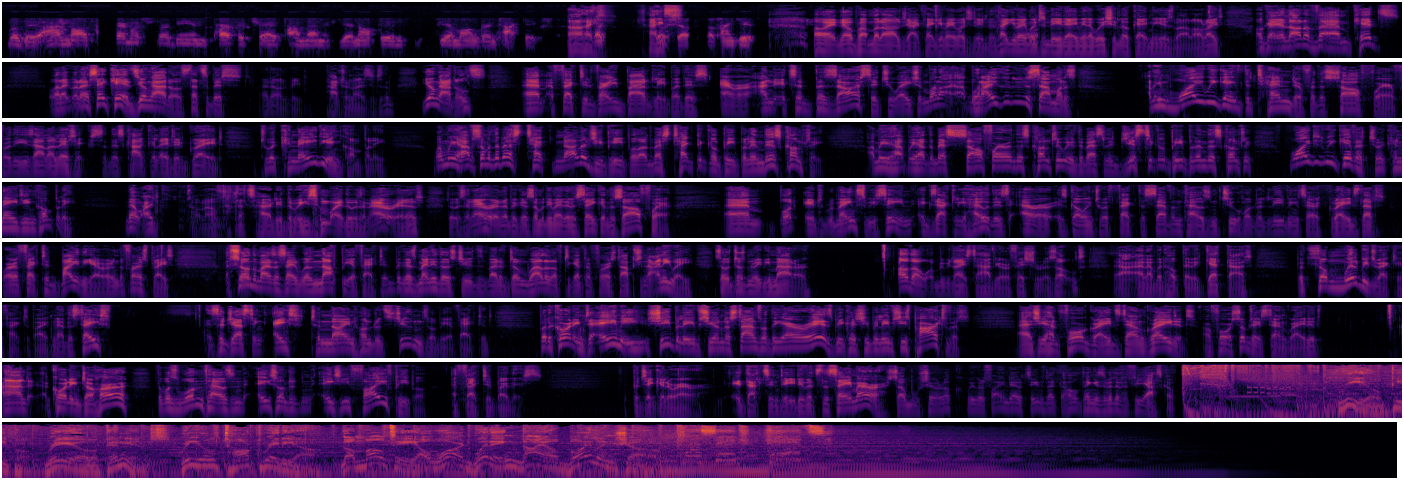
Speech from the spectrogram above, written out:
Will do. And not thank you very much for being perfect throughout pandemic. You're not doing fear mongering tactics. All right. Like, Thanks. So, so thank you. All right, no problem at all, Jack. Thank you very much indeed. And thank you very much indeed, Amy. And I wish you luck, Amy, as well. All right. Okay, a lot of um, kids. Well, when I say kids, young adults, that's a bit, I don't want to be patronising to them. Young adults um, affected very badly by this error. And it's a bizarre situation. What I, what I could understand what is, I mean, why we gave the tender for the software for these analytics, this calculated grade, to a Canadian company when we have some of the best technology people or the best technical people in this country. I mean, we have, we have the best software in this country, we have the best logistical people in this country. Why did we give it to a Canadian company? Now, I don't know. That's hardly the reason why there was an error in it. There was an error in it because somebody made a mistake in the software. Um, but it remains to be seen exactly how this error is going to affect the 7,200 Leaving Cert grades that were affected by the error in the first place. Some of them, as I said, will not be affected because many of those students might have done well enough to get their first option anyway, so it doesn't really matter. Although it would be nice to have your official result, uh, and I would hope they would get that. But some will be directly affected by it. Now, the state is suggesting eight to 900 students will be affected. But according to Amy, she believes she understands what the error is because she believes she's part of it. Uh, she had four grades downgraded, or four subjects downgraded. And according to her, there was 1,885 people affected by this particular error. It, that's indeed if it's the same error. So, sure, look, we will find out. Seems like the whole thing is a bit of a fiasco. Real people, real opinions, real talk radio. The multi award winning Niall Boylan Show. Classic hits.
